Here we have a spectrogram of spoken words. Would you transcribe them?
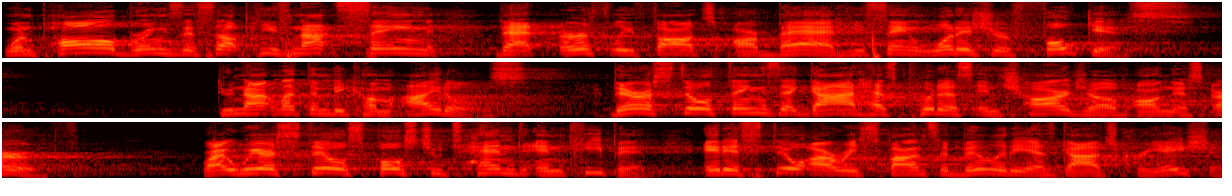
When Paul brings this up, he's not saying that earthly thoughts are bad. He's saying, what is your focus? Do not let them become idols. There are still things that God has put us in charge of on this earth, right? We are still supposed to tend and keep it. It is still our responsibility as God's creation.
